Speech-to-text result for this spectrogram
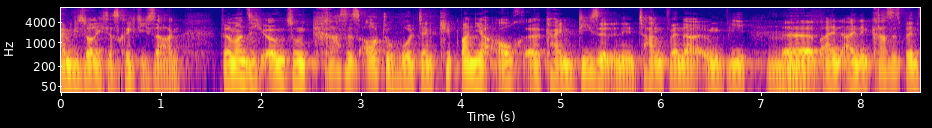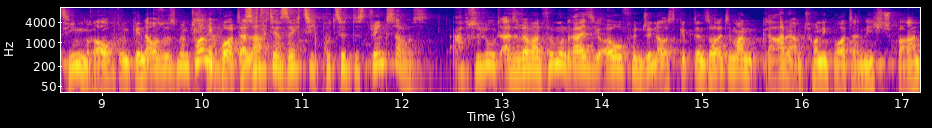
ähm, wie soll ich das richtig sagen? wenn man sich irgend so ein krasses Auto holt, dann kippt man ja auch äh, keinen Diesel in den Tank, wenn er irgendwie Mhm. äh, ein, ein krasses Benzin braucht. Und genauso ist es mit dem Tonic Water. Das macht ja 60% des Drinks aus. Absolut. Also wenn man 35 Euro für einen Gin ausgibt, dann sollte man gerade am Tonic Water nicht sparen.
